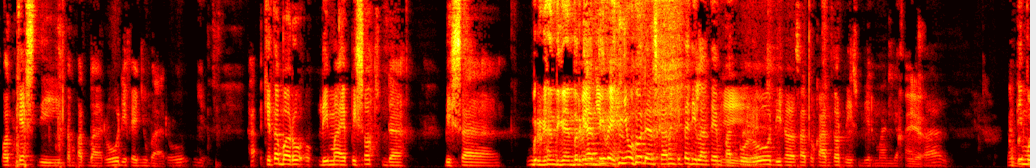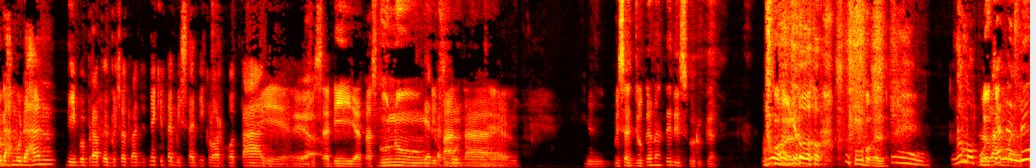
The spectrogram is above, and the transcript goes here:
podcast di tempat baru, di venue baru. Ha- Kita baru 5 episode sudah bisa Berganti-ganti berganti venue. venue dan sekarang kita di lantai 40 Iya. di salah satu kantor di Sudirman Jakarta. Nanti Kebetulan. mudah-mudahan di beberapa episode selanjutnya kita bisa di keluar kota gitu. Iya, Iya. bisa di atas gunung, di, atas pantai. gunung. Bisa juga nanti di surga. Waduh. Wah, Uh, lu mau Lu pulang? kan Bal? ada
